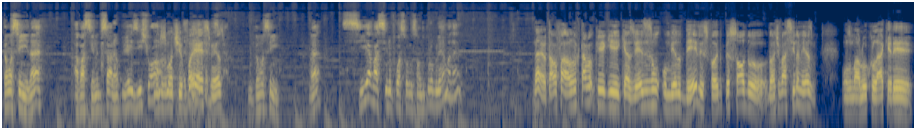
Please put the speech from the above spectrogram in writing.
Então, assim, né? A vacina de sarampo já existe. Ó, um dos motivos foi esse mesmo. Então, assim, né? Se a vacina for a solução do problema, né? Não, eu tava falando que, tava, que, que, que às vezes um, o medo deles foi do pessoal do, do antivacina mesmo. Uns malucos lá querer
